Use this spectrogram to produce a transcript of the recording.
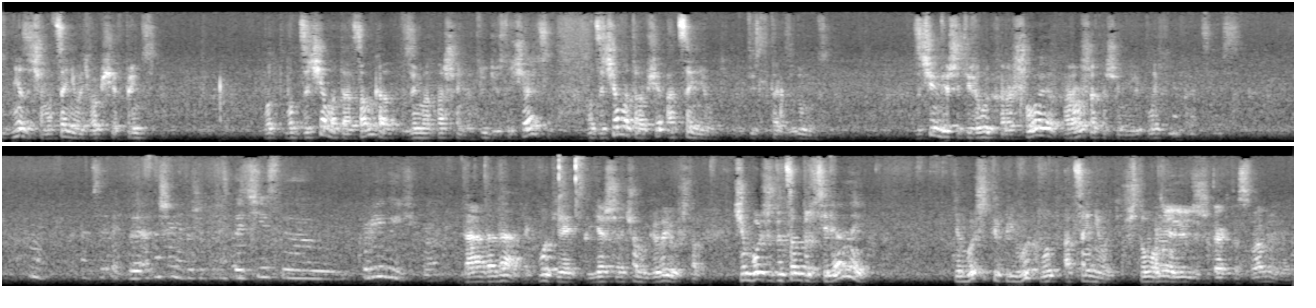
Тут незачем оценивать вообще, в принципе. Вот, вот зачем эта оценка взаимоотношений? Вот люди встречаются, вот зачем это вообще оценивать, вот если так задуматься? Зачем вешать ярлык хорошо, хорошие отношения или плохие? Ну, это отношения тоже Это чисто привычка. Да, да, да. Так вот, я, я же о чем и говорю, что чем больше ты центр вселенной, тем больше ты привык вот оценивать, что. Не, люди же как-то сравнивают.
